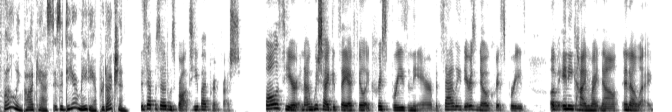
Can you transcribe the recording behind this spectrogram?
following podcast is a Dear Media production. This episode was brought to you by PrintFresh. Fall is here, and I wish I could say I feel a crisp breeze in the air, but sadly, there is no crisp breeze of any kind right now in LA.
